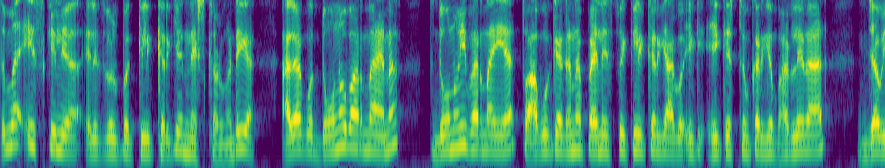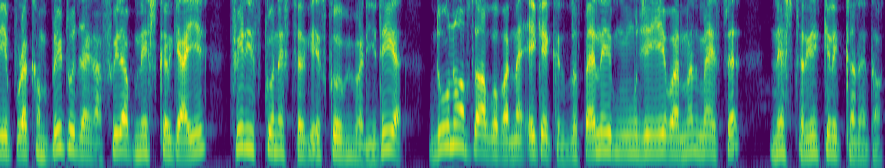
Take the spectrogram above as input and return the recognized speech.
तो मैं इसके लिए एलिजिबल पर क्लिक करके नेक्स्ट करूँगा, ठीक है? अगर आपको दोनों भरना है ना दोनों ही भरना ही है। तो आपको क्या करना है? पहले इस पर क्लिक करके आपको एक एक स्टेप करके भर लेना है। जब ये पूरा कंप्लीट हो जाएगा, फिर आप नेक्स्ट करके आइए, फिर इसको नेक्स्ट करके इसको भी भरिए, ठीक है? दोनों ऑप्शन आपको भरना है एक एक करके। तो पहले मुझे ये भरना मैं इस पर नेक्स्ट करके क्लिक कर देता हूँ।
